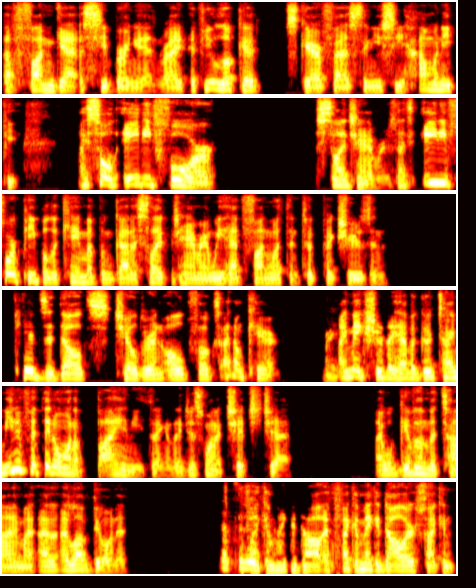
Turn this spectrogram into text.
of fun guests you bring in. Right? If you look at Scarefest and you see how many people, I sold 84 sledgehammers. That's 84 people that came up and got a sledgehammer and we had fun with and took pictures and kids, adults, children, old folks. I don't care. Right. I make sure they have a good time, even if they don't want to buy anything and they just want to chit chat. I will give them the time. I, I, I love doing it. That's if amazing. I can make a dollar, if I can make a dollar, so I can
